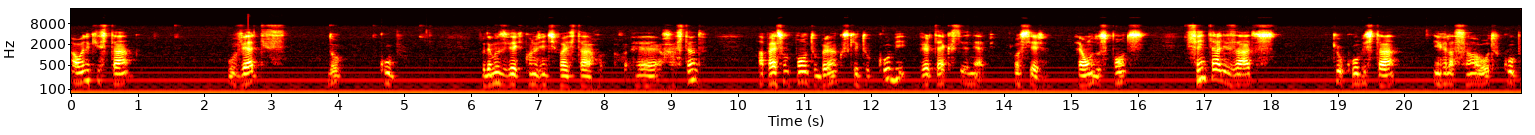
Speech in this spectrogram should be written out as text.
aonde que está o vértice do cubo. Podemos ver que quando a gente vai estar é, arrastando, aparece um ponto branco escrito Cube Vertex Snap, ou seja, é um dos pontos centralizados que o cubo está em relação ao outro cubo.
